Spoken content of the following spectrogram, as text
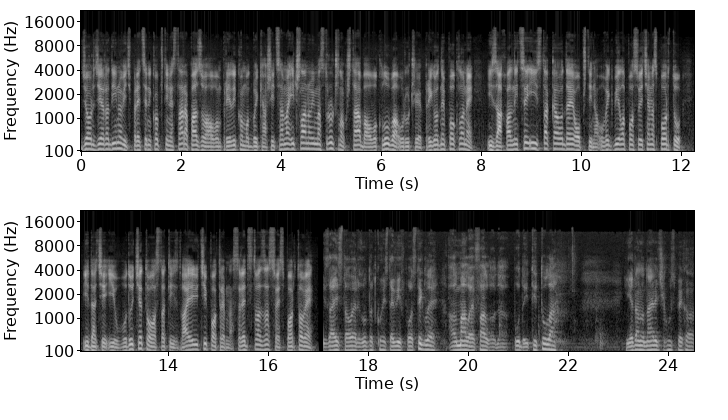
Đorđe Radinović, predsednik opštine Stara Pazova ovom prilikom odbojkašicama i članovima stručnog štaba ovog kluba uručio je prigodne poklone i zahvalnice i istakao da je opština uvek bila posvećena sportu i da će i u buduće to ostati izdvajajući potrebna sredstva za sve sportove. Zaista ovaj rezultat koji ste vi postigle, ali malo je falo da bude i titula. Jedan od najvećih uspeha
